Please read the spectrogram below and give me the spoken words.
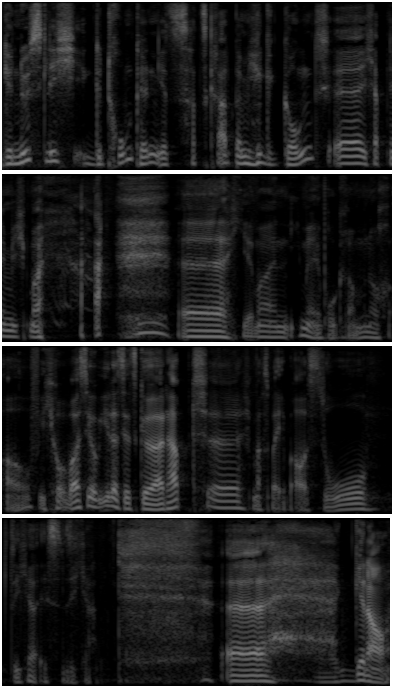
genüsslich getrunken. Jetzt hat es gerade bei mir gegongt. Äh, ich habe nämlich mal äh, hier mein E-Mail-Programm noch auf. Ich weiß nicht, ob ihr das jetzt gehört habt. Äh, ich mache es mal eben aus. So sicher ist sicher. Äh, genau,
